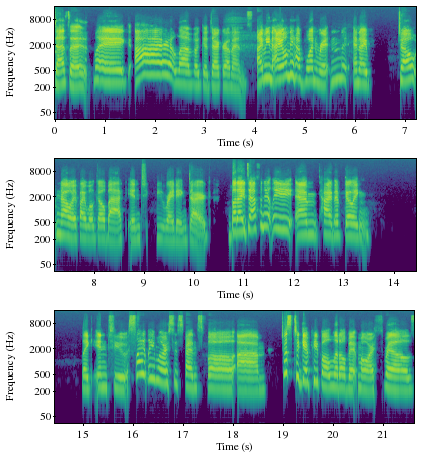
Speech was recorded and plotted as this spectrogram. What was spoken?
Doesn't? Like, I love a good dark romance. I mean, I only have one written, and I don't know if I will go back into writing dark, but I definitely am kind of going like into slightly more suspenseful um just to give people a little bit more thrills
